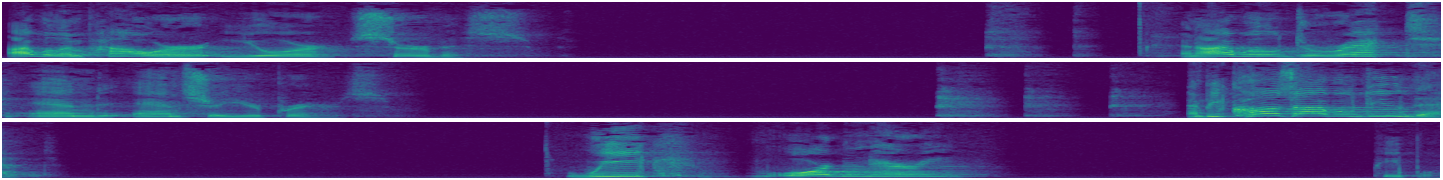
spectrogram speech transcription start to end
I will empower your service. And I will direct and answer your prayers. And because I will do that, weak, ordinary, people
